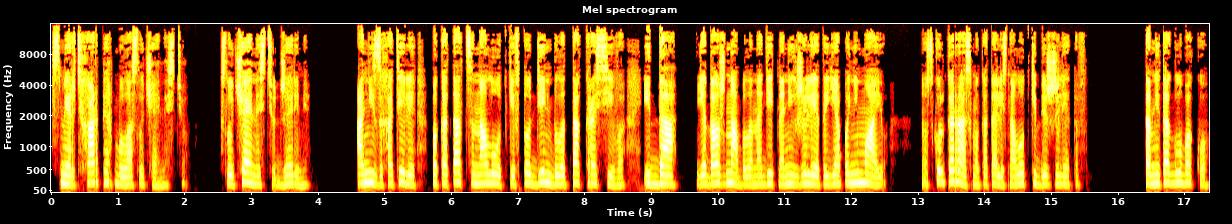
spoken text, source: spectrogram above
Смерть Харпер была случайностью. Случайностью Джереми. Они захотели покататься на лодке, в тот день было так красиво. И да, я должна была надеть на них жилеты, я понимаю. Но сколько раз мы катались на лодке без жилетов? Там не так глубоко.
